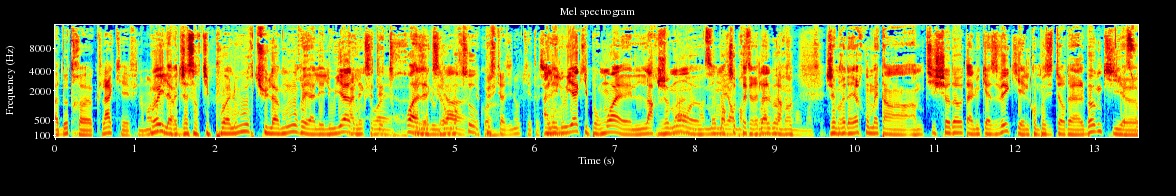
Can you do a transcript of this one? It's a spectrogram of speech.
à d'autres claques et finalement. Ouais, il avait déjà sorti Poids lourd, Tu l'amour et Alléluia, donc c'était ouais, trois Alléluia excellents morceaux. et Quoi. plus Casino qui est aussi. Alléluia, qui pour moi est largement moi, mon morceau préféré de l'album. hein. J'aimerais d'ailleurs qu'on mette un, un petit shout-out à Lucas V, qui est le compositeur de l'album, qui euh,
